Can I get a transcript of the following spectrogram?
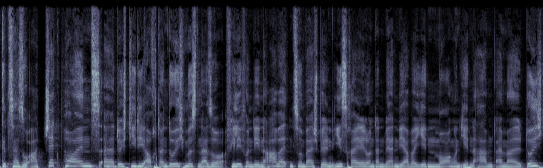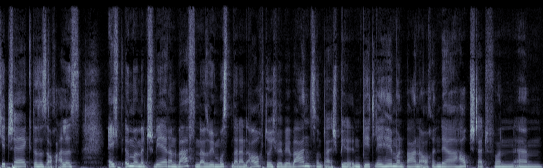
gibt's da so Art Checkpoints, äh, durch die die auch dann durch müssen. Also viele von denen arbeiten zum Beispiel in Israel und dann werden die aber jeden Morgen und jeden Abend einmal durchgecheckt. Das ist auch alles echt immer mit schweren Waffen. Also wir mussten da dann auch durch, weil wir waren zum Beispiel in Bethlehem und waren auch in der Hauptstadt von ähm,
